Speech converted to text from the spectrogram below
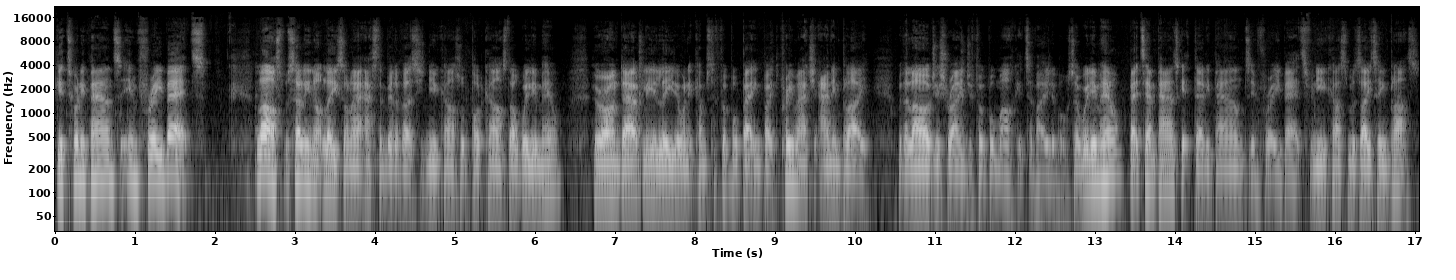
get £20 in free bets. Last but certainly not least on our Aston Villa versus Newcastle podcast are William Hill, who are undoubtedly a leader when it comes to football betting both pre match and in play with the largest range of football markets available. So William Hill, bet £10, get £30 in free bets. For new customers 18 plus,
